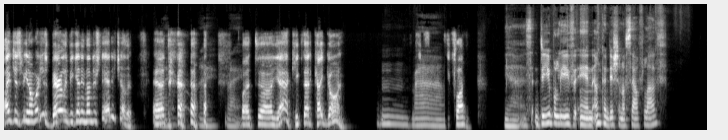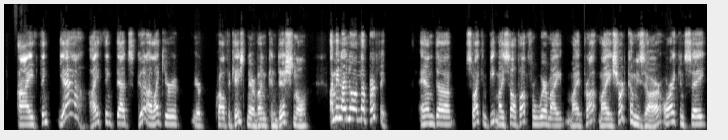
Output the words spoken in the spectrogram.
I, just, you know, we're just barely beginning to understand each other. And, right, right, right. but uh, yeah, keep that kite going. Mm, wow. Keep flying. Yes. Do you believe in unconditional self love? I think, yeah, I think that's good. I like your your qualification there of unconditional. I mean, I know I'm not perfect, and uh, so I can beat myself up for where my my pro, my shortcomings are, or I can say,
